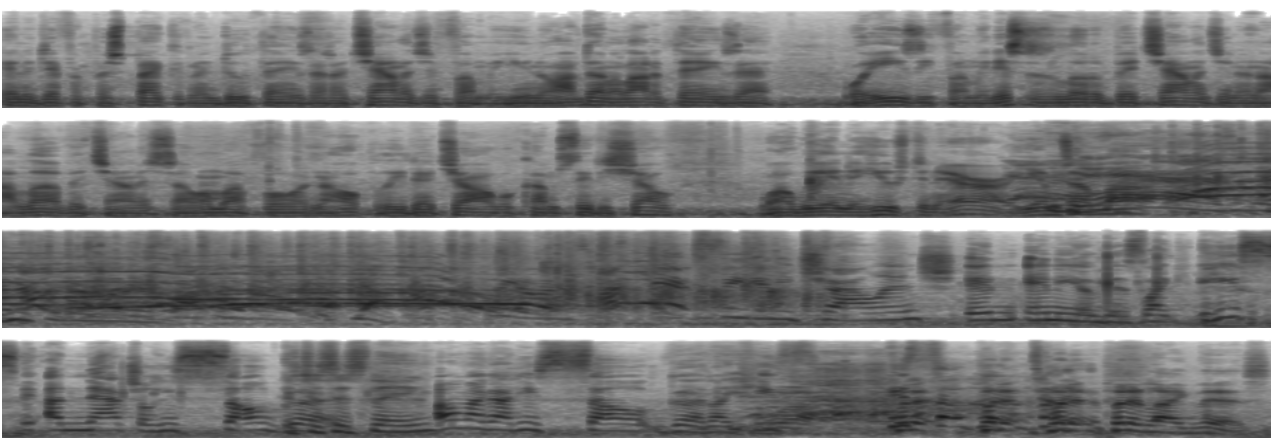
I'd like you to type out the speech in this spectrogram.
in a different perspective and do things that are challenging for me. You know, I've done a lot of things that were easy for me. This is a little bit challenging, and I love the challenge, so I'm up for it, and hopefully that y'all will come see the show while we're in the Houston area. You know what I'm talking about? Yes, in the Houston area. Yeah, I'll be honest, I can't see any challenge in any of this. Like he's a natural. He's so good. It's just his thing? Oh my God, he's so good. Like he's, Put he's it, so good. put, it, put, it, put it like this.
